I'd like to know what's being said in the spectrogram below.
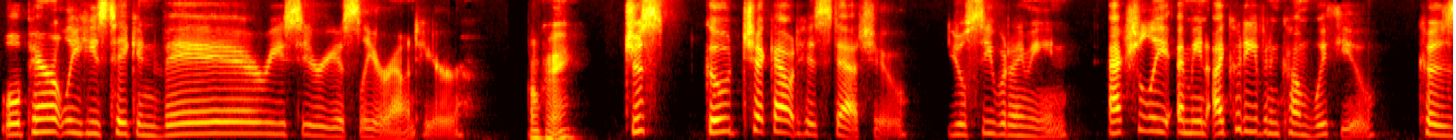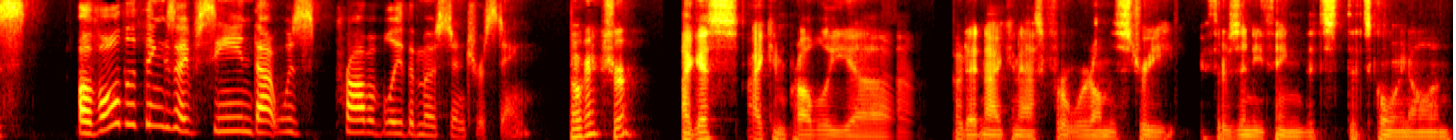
Well, apparently he's taken very seriously around here. Okay. Just go check out his statue. You'll see what I mean. Actually, I mean, I could even come with you, because of all the things I've seen, that was probably the most interesting. Okay, sure. I guess I can probably uh Odette and I can ask for a word on the street if there's anything that's that's going on.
